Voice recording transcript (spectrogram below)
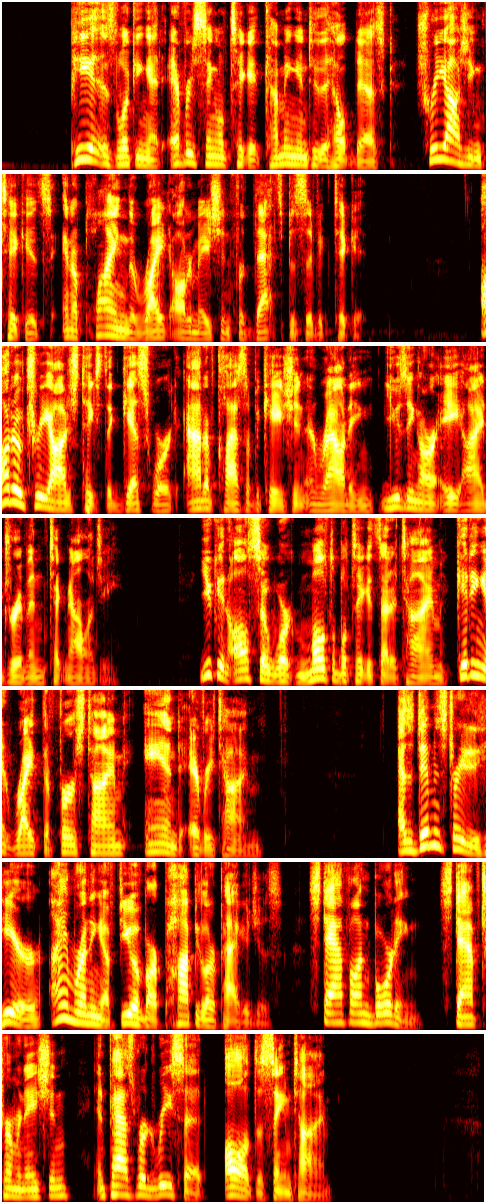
Pia is looking at every single ticket coming into the help desk, triaging tickets, and applying the right automation for that specific ticket. Auto triage takes the guesswork out of classification and routing using our AI driven technology. You can also work multiple tickets at a time, getting it right the first time and every time. As demonstrated here, I am running a few of our popular packages staff onboarding, staff termination, and password reset all at the same time.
